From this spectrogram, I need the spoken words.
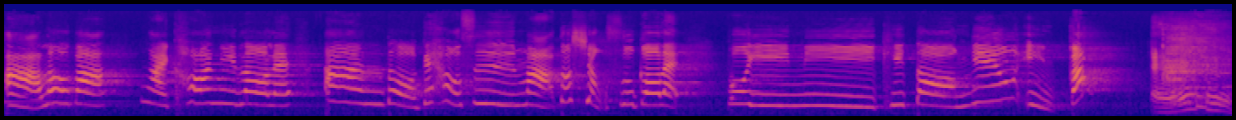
阿老爸，我看你老咧，按到嘅好事嘛都想书过嘞，不如你去当妖引吧。哎，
